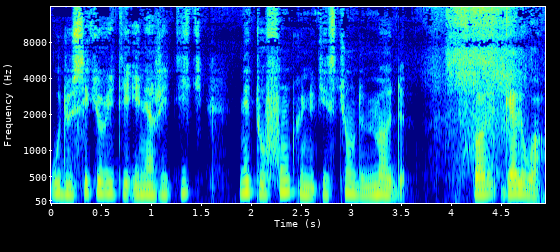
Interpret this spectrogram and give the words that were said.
ou de sécurité énergétique n'est au fond qu'une question de mode. Paul Gallois.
